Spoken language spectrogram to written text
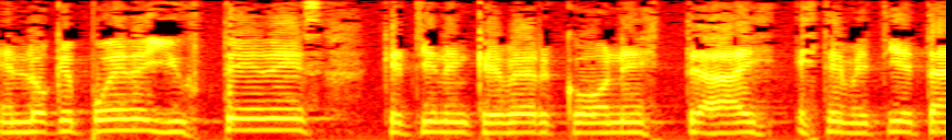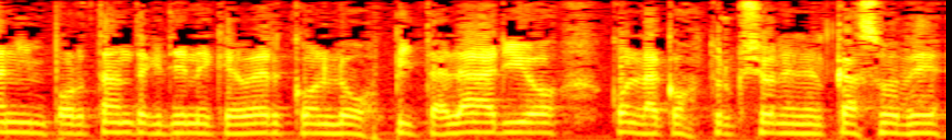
en lo que puede y ustedes que tienen que ver con esta, este métier tan importante que tiene que ver con lo hospitalario, con la construcción en el caso de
